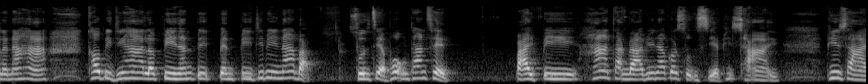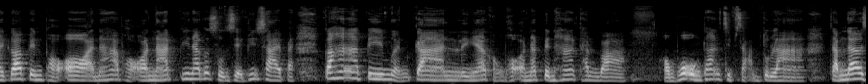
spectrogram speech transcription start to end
แล้วนะคะเข้าปีที่ห้าแล้วปีนั้นเป็นปีที่พี่หน้าแบบสูญเสียพระองค์ท่านเสร็จปลายปีห้าธันวาพี่นาก็สูญเสียพี่ชาย พี่ชายก็เป็นผออนะคะผออนัดพี่นาก็สูญเสียพี่ชายไป ก็ห้าปีเหมือนกันอะไรเงี้ยของผออนัดเป็นห้าธันวาของพระองค์ท่าน 13 ตุลาจำได้ว่า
